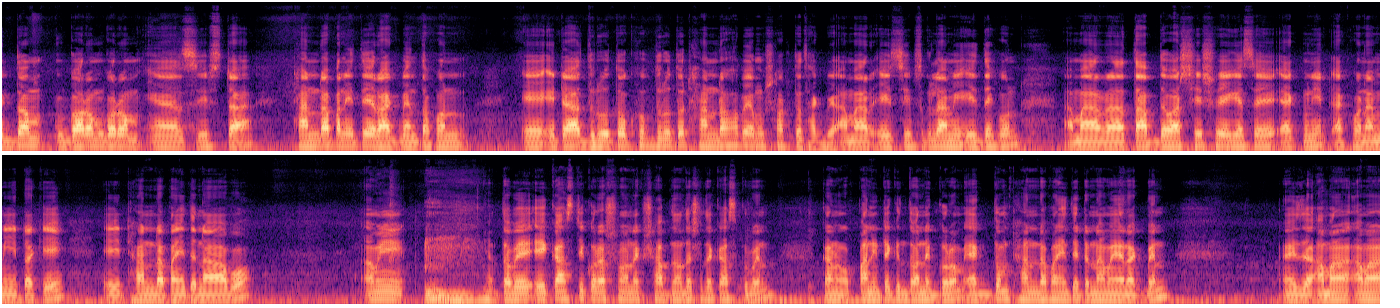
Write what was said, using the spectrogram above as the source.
একদম গরম গরম চিপসটা ঠান্ডা পানিতে রাখবেন, তখন এটা দ্রুত, খুব দ্রুত ঠান্ডা হবে এবং শক্ত থাকবে। আমার এই চিপসগুলো আমি, এই দেখুন, আমার তাপ দেওয়া শেষ হয়ে গেছে এক মিনিট। এখন আমি এটাকে এই ঠান্ডা পানিতে নামাবো। আমি, তবে এই কাজটি করার সময় অনেক সাবধানতার সাথে কাজ করবেন। কারণ পানিটা কিন্তু অনেক গরম। একদম ঠান্ডা পানিতে এটা নামায় রাখবেন। এই যে, আমার আমার,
